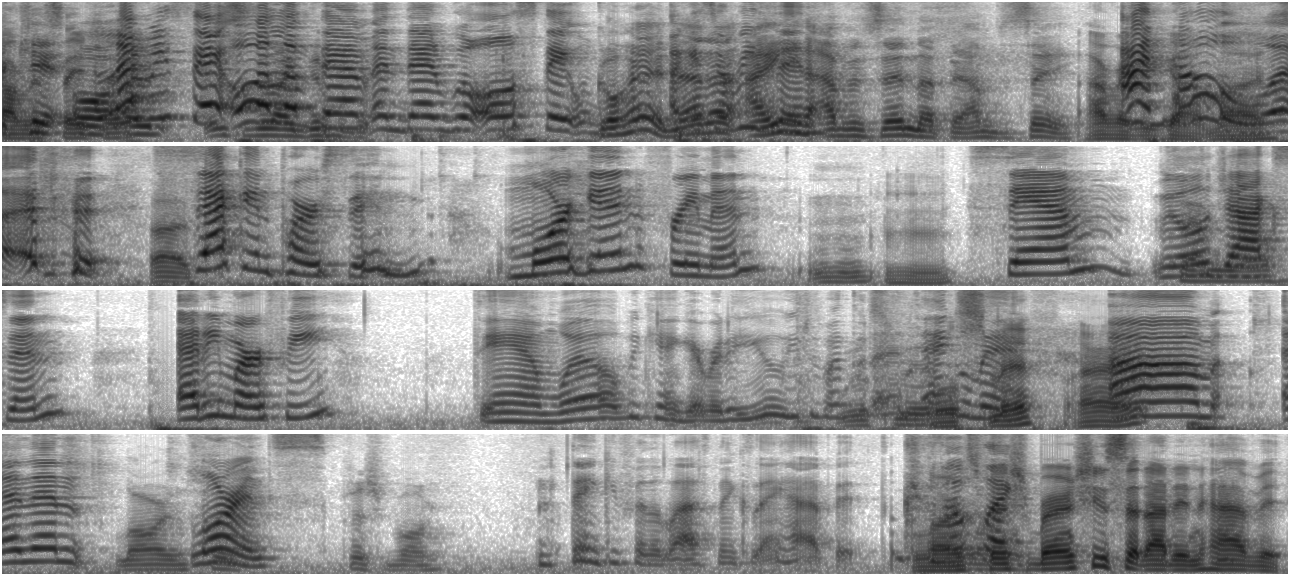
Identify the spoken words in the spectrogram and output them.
conversation. oh, Let me say is all like of them, this- and then we'll all state. Go ahead. I Nah, guess nah, a I ain't reason. haven't said nothing. I'm just saying. I already I got know. mine. Uh, Second person, Morgan Freeman, Sam Will Samuel. Jackson, Eddie Murphy. Damn, well, we can't get rid of you. You just went Will through that Smith. Will. Smith. All right. Um, and then Laurence. Laurence. Fishburne. Thank you for the last name because I ain't have it. I Laurence was like, Fishburne. She said I didn't have it.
